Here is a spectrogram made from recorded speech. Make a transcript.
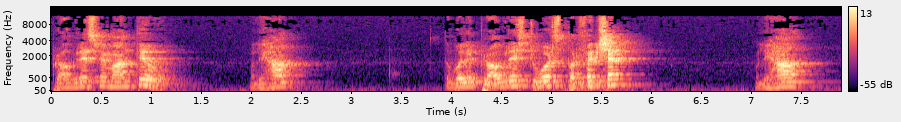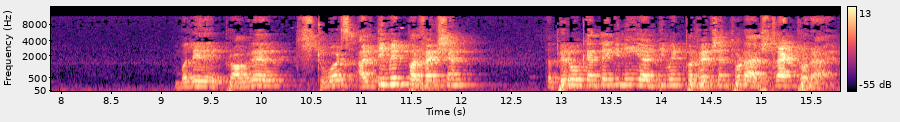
प्रोग्रेस में मानते हो? बोले, हाँ. तो बोले प्रोग्रेस टुवर्ड्स परफेक्शन बोले, हाँ. बोले प्रोग्रेस टुवर्ड्स अल्टीमेट परफेक्शन तो फिर वो कहते हैं कि नहीं अल्टीमेट परफेक्शन थोड़ा एब्स्ट्रैक्ट हो रहा है.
